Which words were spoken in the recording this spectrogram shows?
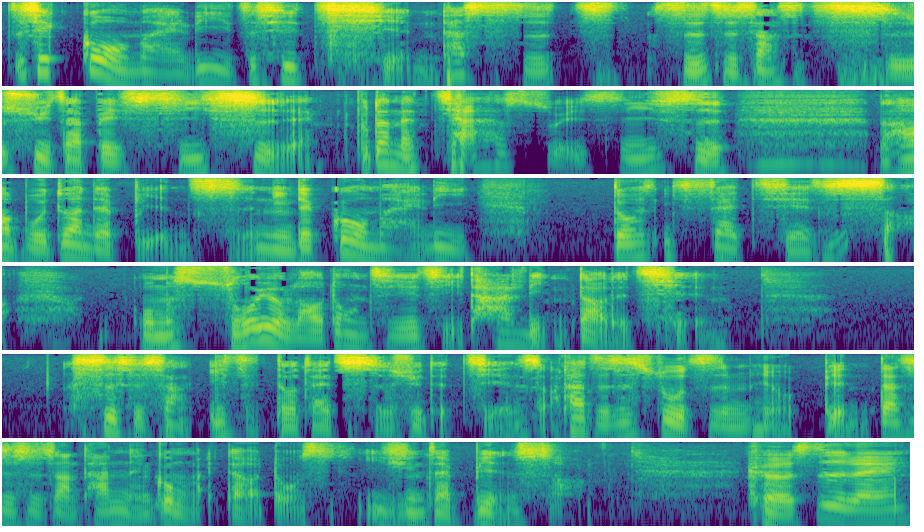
这些购买力，这些钱，它实实质上是持续在被稀释，哎，不断的加水稀释，然后不断的贬值。你的购买力。都一直在减少，我们所有劳动阶级他领到的钱，事实上一直都在持续的减少。它只是数字没有变，但事实上他能够买到的东西已经在变少。可是嘞，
